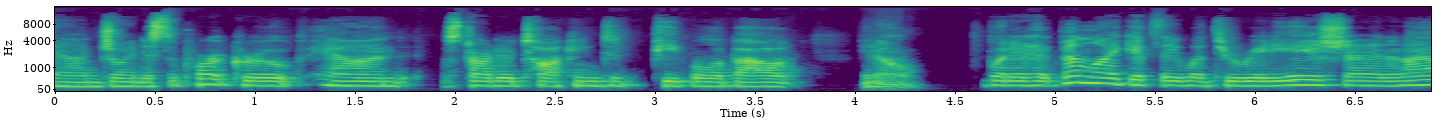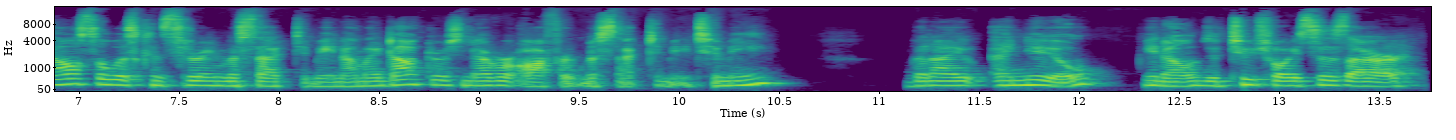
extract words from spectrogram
and joined a support group and started talking to people about, you know, what it had been like if they went through radiation. And I also was considering mastectomy. Now, my doctors never offered mastectomy to me, but I, I knew, you know, the two choices are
